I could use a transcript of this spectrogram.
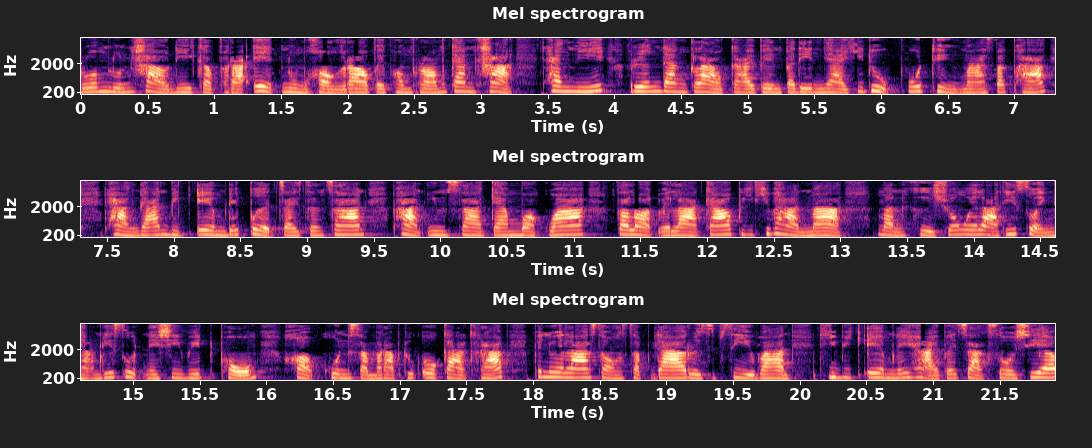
ร่วมลุ้นข่าวดีกับพระเอกหนุ่มของเราไปพร้อม ๆ กันค่ะ ทางนี้เรื่องดังกล่าวกลายเป็นประเด็นใหญ่ที่ถูกพูดถึงมาสักพัก ทางด้านบิ๊กเอ็มได้เปิดใจสั้นๆ ผ่านอินสตาแกรมบอกว่า ตลอดเวลา 9 ปีที่ผ่านมา มันคือช่วงเวลาที่สวยงามที่สุดในชีวิตผม ขอบคุณสำหรับทุกโอกาสครับ เป็นเวลา 2 สัปดาห์หรือ 14 วัน ที่บิ๊กเอ็มได้หายไปจากโซเชียล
